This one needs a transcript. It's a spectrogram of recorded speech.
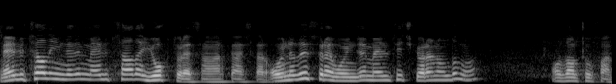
Mevlüt'ü alayım dedim. Mevlüt sahada yoktu resmen arkadaşlar. Oynadığı süre boyunca Mevlüt'ü hiç gören oldu mu? Ozan Tufan.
